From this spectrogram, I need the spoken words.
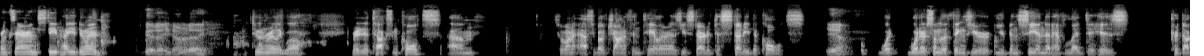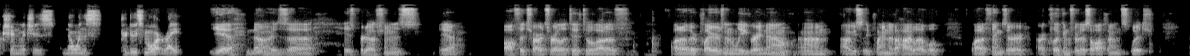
Thanks, Aaron. Steve, how you doing? Good. How you doing today? Doing really well. Ready to talk some Colts. Um, so I want to ask you about Jonathan Taylor as you started to study the Colts. Yeah. What What are some of the things you're you've been seeing that have led to his production, which is no one's produced more, right? Yeah. No, his uh his production is yeah off the charts relative to a lot of a lot of other players in the league right now. Um, obviously playing at a high level. A lot of things are are clicking for this offense, which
